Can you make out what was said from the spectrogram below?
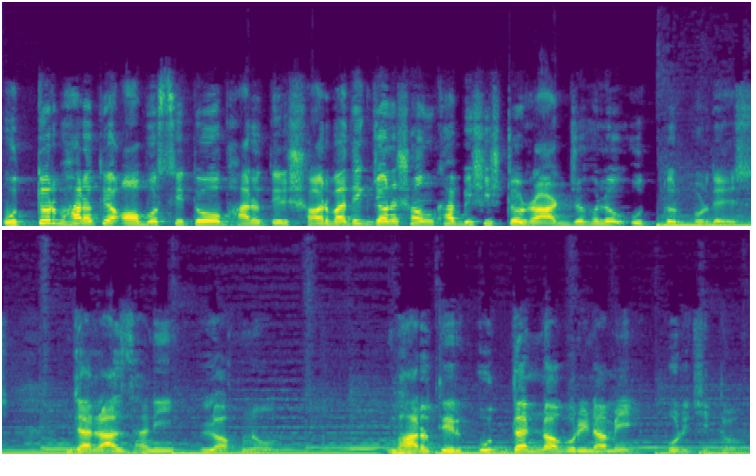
উত্তর ভারতে অবস্থিত ভারতের সর্বাধিক জনসংখ্যা বিশিষ্ট রাজ্য হল উত্তরপ্রদেশ, যার রাজধানী লখনৌ ভারতের উদ্যান নগরী নামে পরিচিত।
